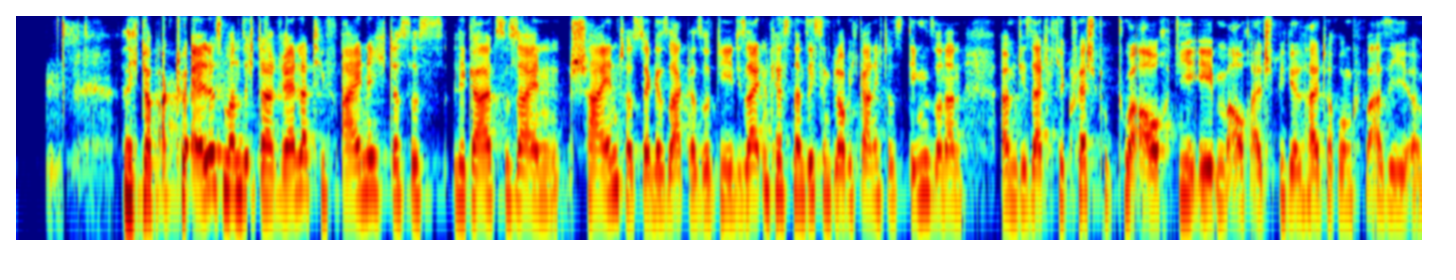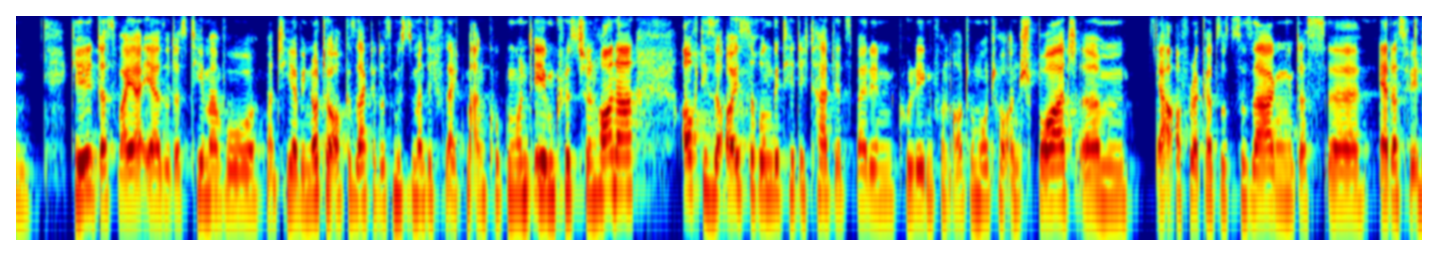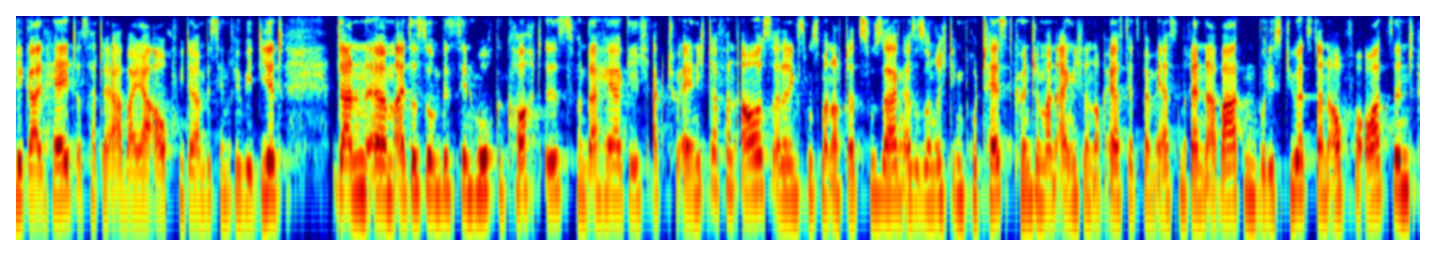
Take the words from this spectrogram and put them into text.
Also ich glaube, aktuell ist man sich da relativ einig, dass es legal zu sein scheint. Du hast ja gesagt, also die, die Seitenkästen an sich sind, glaube ich, gar nicht das Ding, sondern ähm, die seitliche Crash-Struktur auch, die eben auch als Spiegelhalterung quasi ähm, gilt. Das war ja eher so das Thema, wo Mattia Binotto auch gesagt hat, das müsste man sich vielleicht mal angucken. Und eben Christian Horner auch diese Äußerung getätigt hat, jetzt bei den Kollegen von Automotor und Sport. Ähm, ja, off Record sozusagen, dass äh, er das für illegal hält. Das hat er aber ja auch wieder ein bisschen revidiert. Dann, ähm, als es so ein bisschen hochgekocht ist, von daher gehe ich aktuell nicht davon aus. Allerdings muss man auch dazu sagen, also so einen richtigen Protest könnte man eigentlich dann auch erst jetzt beim ersten Rennen erwarten, wo die Stewards dann auch vor Ort sind.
